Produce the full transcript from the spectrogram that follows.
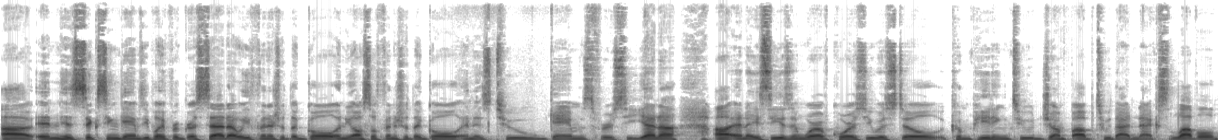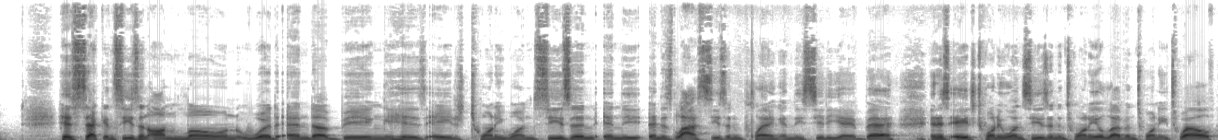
Uh, in his 16 games he played for Grosseto, he finished with a goal, and he also finished with a goal in his two games for Siena. Uh, Uh, and a season where, of course, he was still competing to jump up to that next level. His second season on loan would end up being his age 21 season in the in his last season playing in the Serie B. In his age 21 season in 2011-2012,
